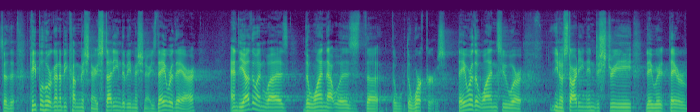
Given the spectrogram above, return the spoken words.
So the people who are going to become missionaries, studying to be missionaries, they were there. And the other one was the one that was the, the, the workers. They were the ones who were, you know, starting industry. They were, they were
